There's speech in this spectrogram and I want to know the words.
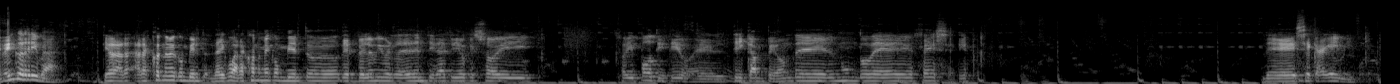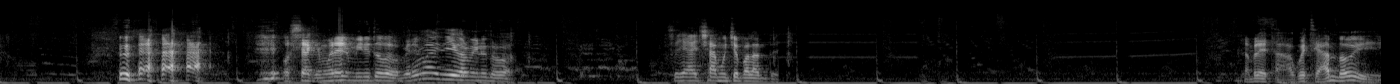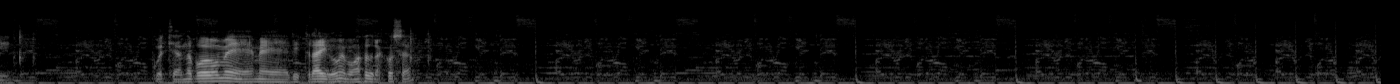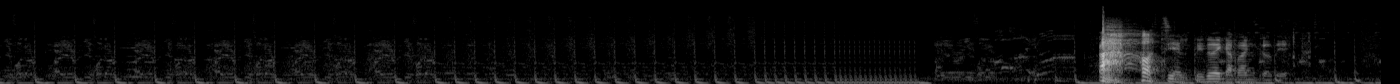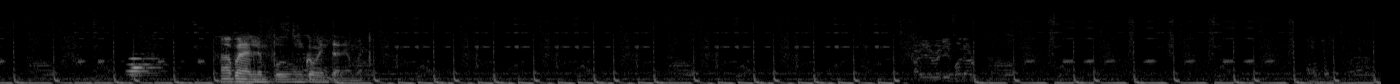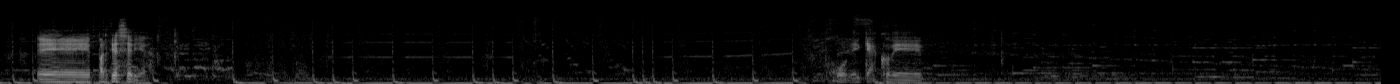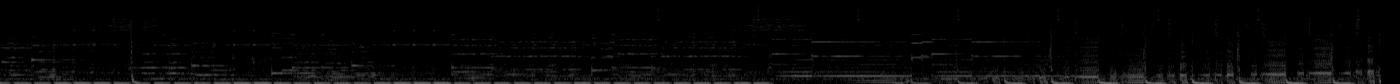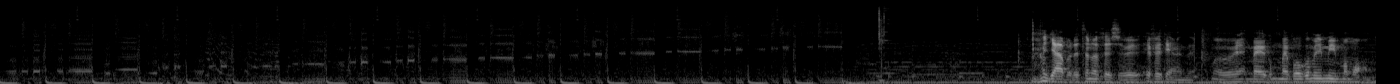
Me vengo arriba. Tío, ahora, es cuando me convierto. Da igual, ahora es cuando me convierto. Desvelo mi verdadera identidad, tío, que soy. Soy Poti, tío, el tricampeón del mundo de CS, tío. De SK Gaming. o sea que muere el minuto 2. Veremos si llega al minuto 2. Eso ya echa mucho para adelante. Hombre, estaba cuesteando y. Cuesteando, pues me, me distraigo, me pongo a hacer otras cosas. Hostia, el tuit de Carranco, tío. Vamos a ponerle un, un comentario, hombre. Partida seria. Joder, qué asco de... ya, pero esto no es FSB, efectivamente. Me, puedo comer el mismo mojón.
